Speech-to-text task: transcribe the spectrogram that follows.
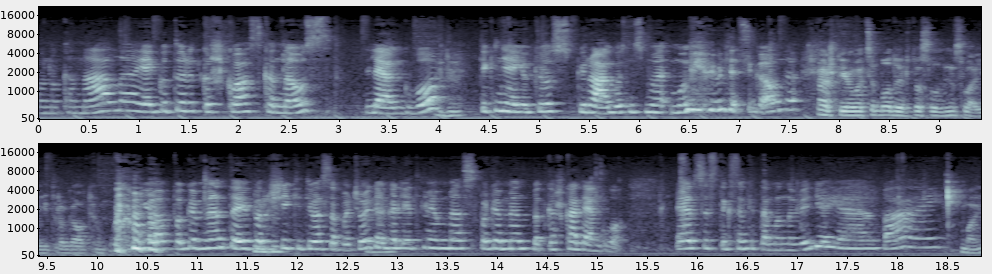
mano kanalą. Jeigu turit kažko skanaus, lengvo, Mhm. tik ne jokius piragus, nes mum jų nesigauna. Aišku, jau atsibodo ir tas saldinis valgyti ragauti. Jo pagamintai, parašykit juos apačioje, ką galėtumėm mes pagaminti, bet kažką lengvo. Ir susitiksim kitą mano videoje. Bye! Bye.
